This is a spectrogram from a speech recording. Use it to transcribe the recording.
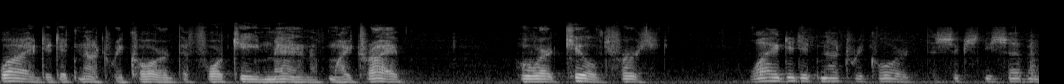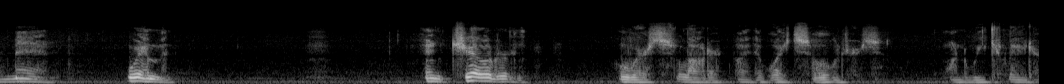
Why did it not record the 14 men of my tribe who were killed first? Why did it not record the 67 men, women, and children who were slaughtered by the white soldiers one week later.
